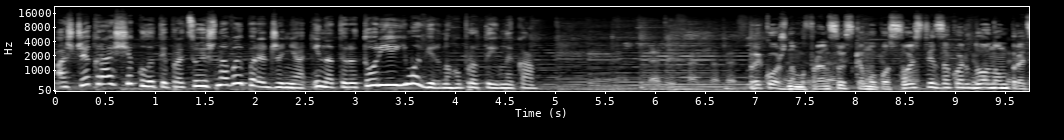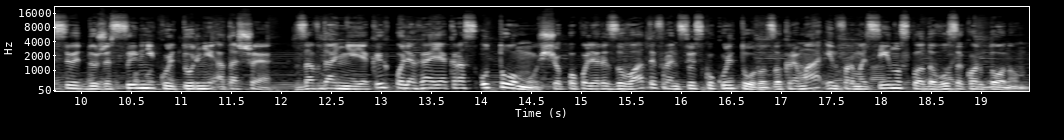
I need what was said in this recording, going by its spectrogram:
А ще краще, коли ти працюєш на випередження і на території ймовірного противника. При кожному французькому посольстві за кордоном працюють дуже сильні культурні аташе, завдання яких полягає якраз у тому, щоб популяризувати французьку культуру, зокрема інформаційну складову за кордоном.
